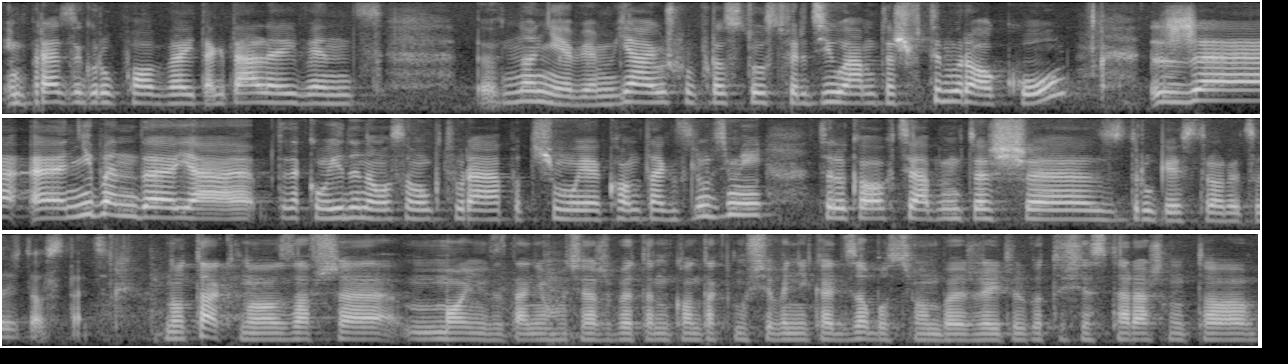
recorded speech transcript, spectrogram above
imprezy grupowe i tak dalej, więc no nie wiem, ja już po prostu stwierdziłam też w tym roku, że e, nie będę ja taką jedyną osobą, która podtrzymuje kontakt z ludźmi, tylko chciałabym też e, z drugiej strony coś dostać. No tak, no zawsze moim zdaniem chociażby ten kontakt musi wynikać z obu stron, bo jeżeli tylko ty się starasz, no to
